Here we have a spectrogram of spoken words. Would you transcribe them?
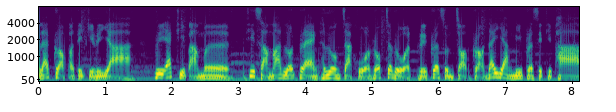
และกรอบปฏิกิริยา Reactive Armor ที่สามารถลดแรงทะลวงจากหัวรบจรวดหรือกระสุนเจาะเกราะได้อย่างมีประสิทธิภาพ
